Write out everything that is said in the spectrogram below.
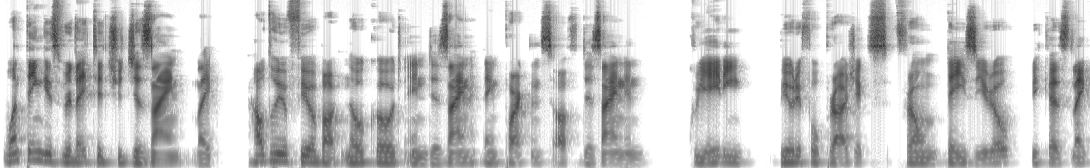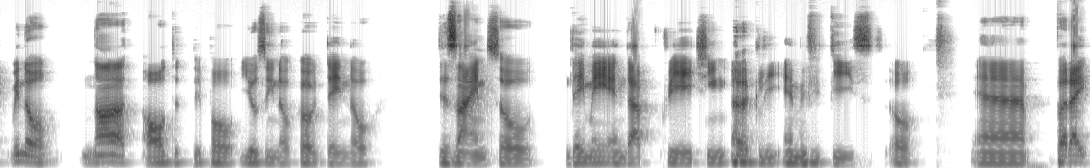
one thing is related to design like how do you feel about no code and design the importance of design and creating beautiful projects from day zero? Because like we know not all the people using no code they know design so they may end up creating ugly mvps so uh, but i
